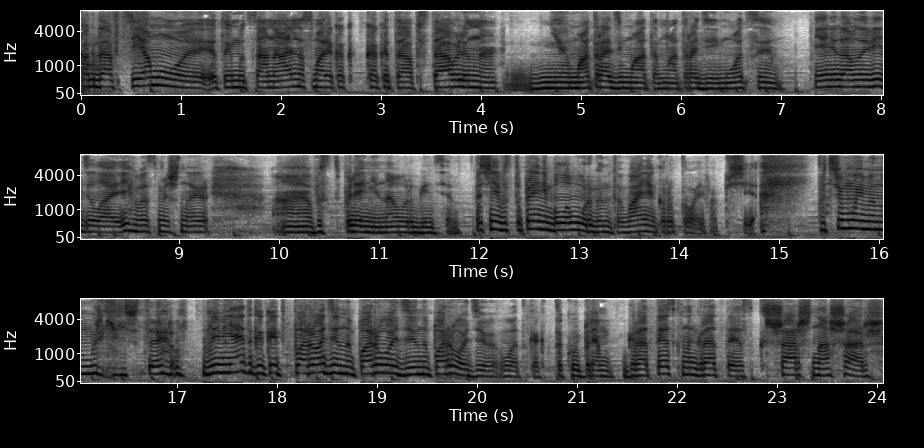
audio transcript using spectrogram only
Когда в тему, это эмоционально, смотря как, как это обставлено. Не мат ради мата, мат ради эмоций. Я недавно видела его смешное э, выступление на Урганте. Точнее, выступление было Урганта. Ваня крутой вообще. Почему именно Моргенштерн? Для меня это какая-то пародия на пародию на пародию. Вот, как такой прям гротеск на гротеск, шарш на шарш.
